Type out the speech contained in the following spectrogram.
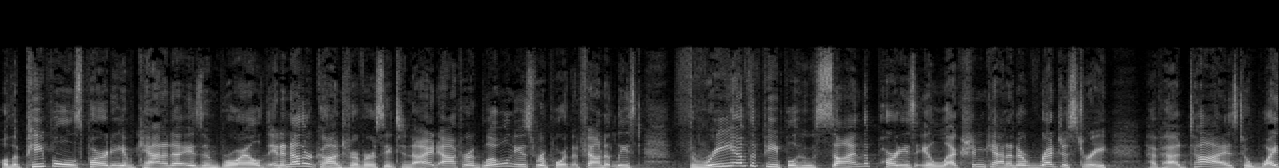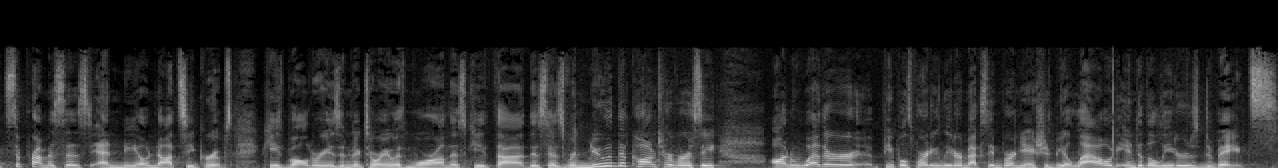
Well, the People's Party of Canada is embroiled in another controversy tonight after a Global News report that found at least three of the people who signed the party's Election Canada registry have had ties to white supremacist and neo Nazi groups. Keith Baldrey is in Victoria with more on this. Keith, uh, this has renewed the controversy on whether People's Party leader Maxime Bernier should be allowed into the leaders' debates.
